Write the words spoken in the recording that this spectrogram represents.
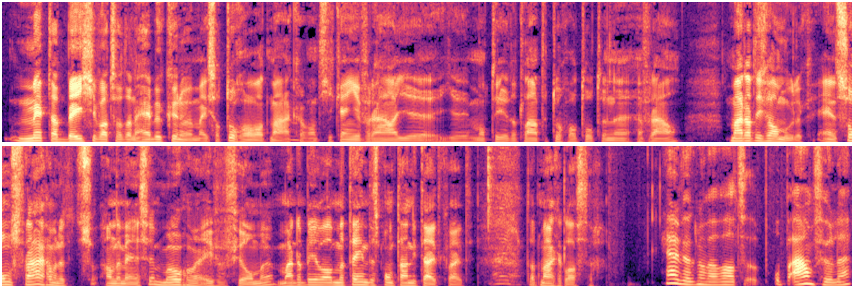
met dat beetje wat we dan hebben, kunnen we meestal toch wel wat maken. Want je kent je verhaal, je, je monteert dat later toch wel tot een, een verhaal. Maar dat is wel moeilijk. En soms vragen we het aan de mensen, mogen we even filmen? Maar dan ben je wel meteen de spontaniteit kwijt. Oh ja. Dat maakt het lastig. Ja, daar wil ik nog wel wat op aanvullen.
